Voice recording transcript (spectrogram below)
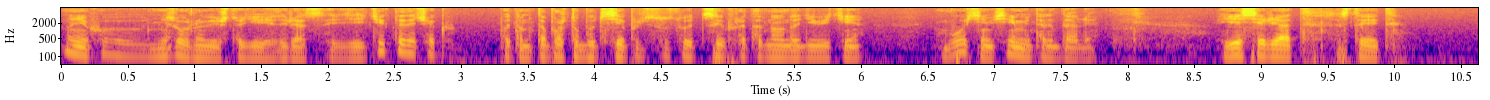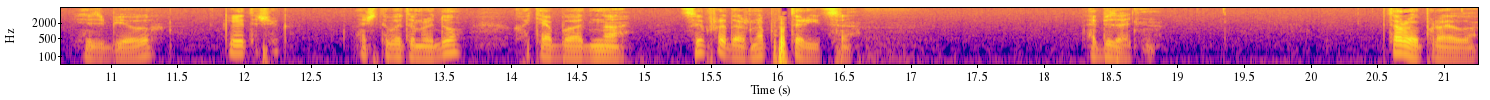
Ну, не, не сложно увидеть, что здесь ряд из 9 клеточек. Поэтому того, что будут все присутствовать цифры от 1 до 9, 8, 7 и так далее. Если ряд состоит из белых клеточек, значит в этом ряду хотя бы одна цифра должна повториться. Обязательно. Второе правило.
